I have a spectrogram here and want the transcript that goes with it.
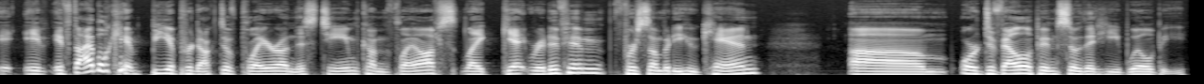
if if Thybulle can't be a productive player on this team come the playoffs, like get rid of him for somebody who can, um, or develop him so that he will be.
